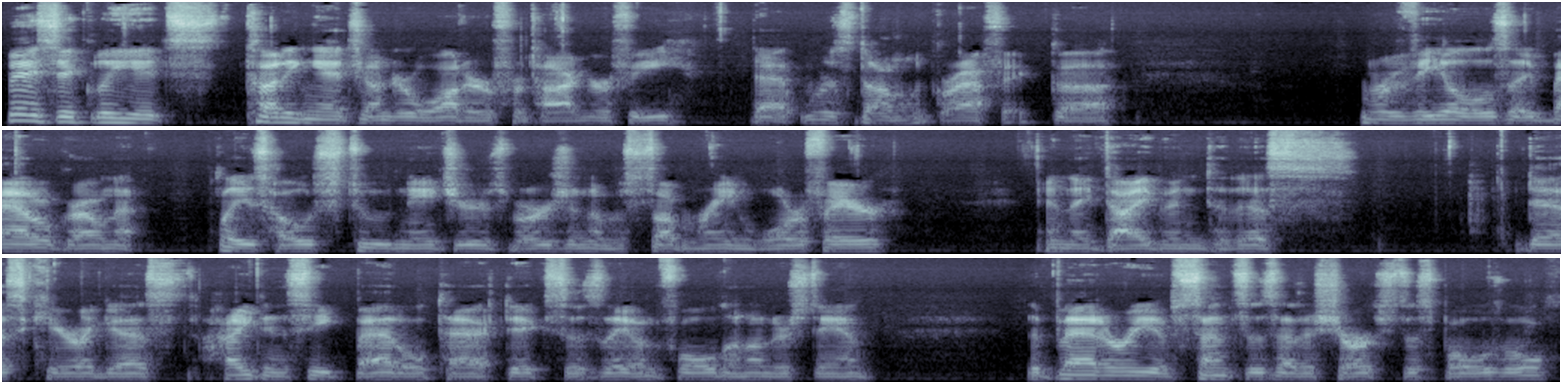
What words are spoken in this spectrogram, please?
Basically, it's cutting edge underwater photography that was done with graphic. Uh, reveals a battleground that plays host to nature's version of submarine warfare. And they dive into this desk here, I guess, hide and seek battle tactics as they unfold and understand the battery of senses at a shark's disposal,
